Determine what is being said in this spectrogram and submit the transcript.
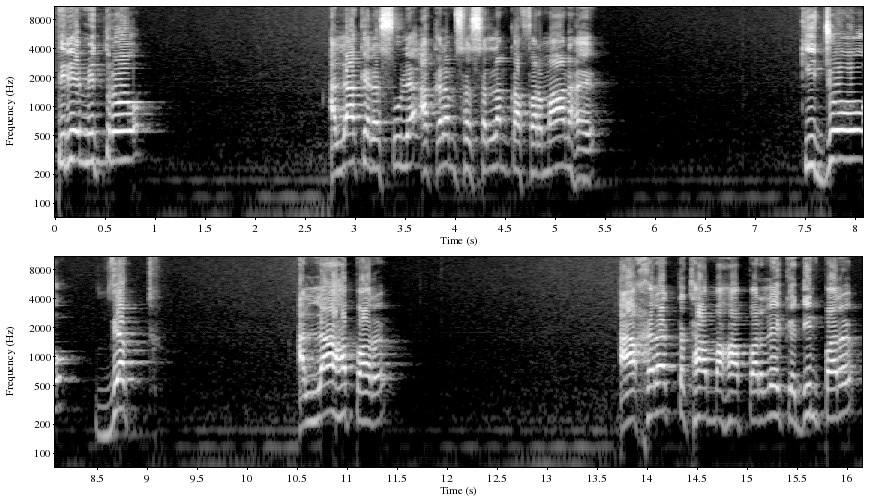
प्रिय मित्रों, अल्लाह के रसूल अकरम वसल्लम का फरमान है कि जो व्यक्त अल्लाह पर, आखरत तथा महापरले के दिन पर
